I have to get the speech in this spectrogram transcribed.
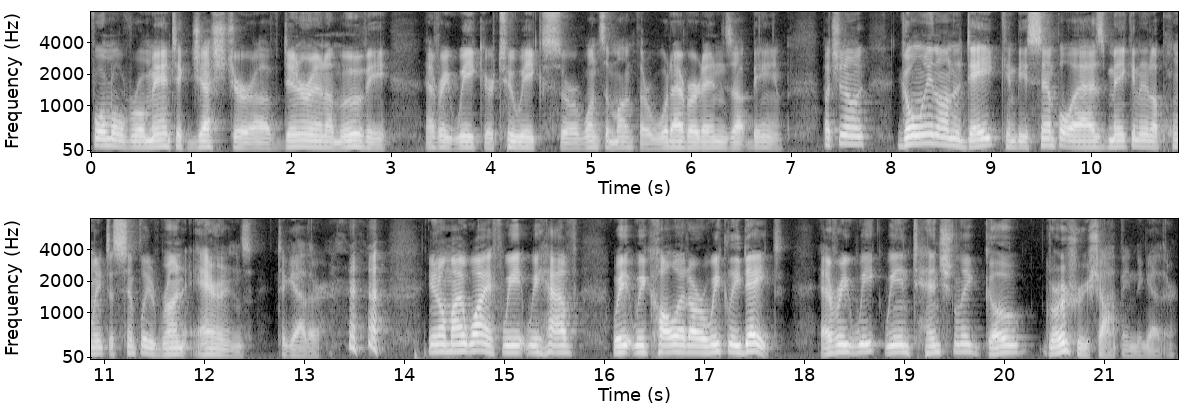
formal romantic gesture of dinner and a movie every week or two weeks or once a month or whatever it ends up being. But you know, Going on a date can be simple as making it a point to simply run errands together. you know, my wife, we, we have, we, we call it our weekly date. Every week we intentionally go grocery shopping together.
